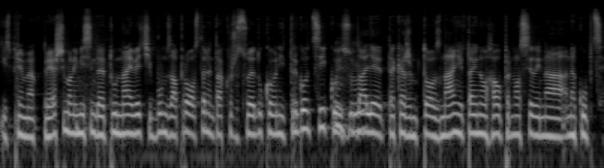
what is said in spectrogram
ispravim ako grešim, ali mislim da je tu najveći bum zapravo ostvaren tako što su edukovani trgovci koji su mm -hmm. dalje, da kažem, to znanje, taj know-how prenosili na, na kupce.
